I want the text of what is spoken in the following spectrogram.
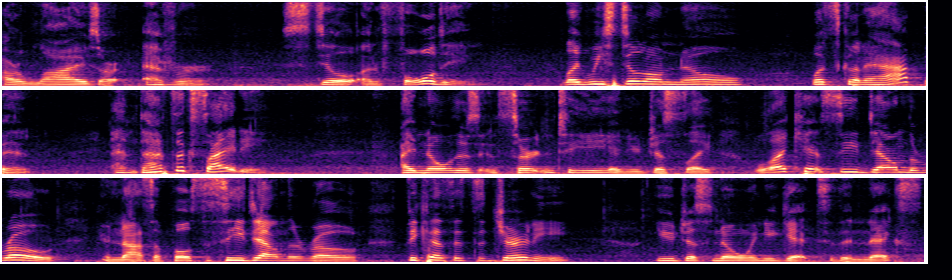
our lives are ever still unfolding. Like we still don't know what's going to happen. And that's exciting. I know there's uncertainty and you're just like, "Well, I can't see down the road." You're not supposed to see down the road because it's a journey. You just know when you get to the next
